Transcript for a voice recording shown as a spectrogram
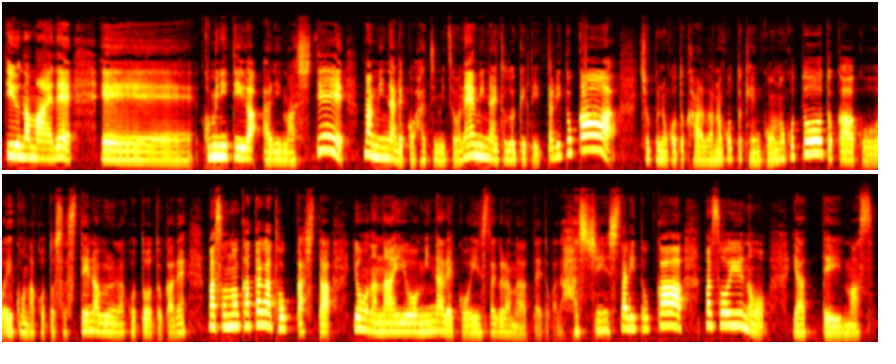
っていう名前で、えー、コミュニティがありまして、まあみんなでこう蜂蜜をね、みんなに届けていったりとか、食のこと、体のこと、健康のこととか、こうエコなこと、サステナブルなこととかね、まあその方が特化したような内容をみんなでこうインスタグラムだったりとかで発信したりとか、まあそういうのをやっています。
